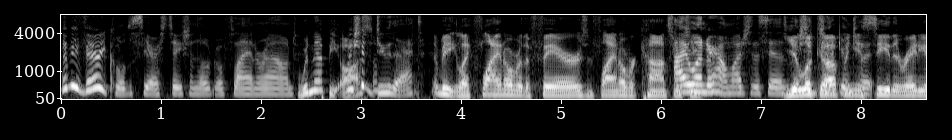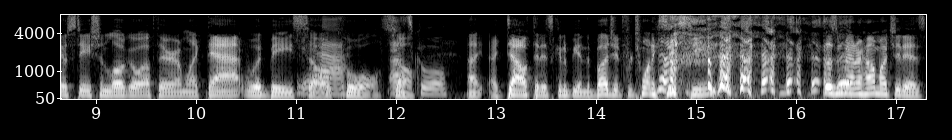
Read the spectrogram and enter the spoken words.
It'd be very cool to see our station logo flying around. Wouldn't that be awesome? We should do that. It'd be like flying over the fairs and flying over concerts. I wonder how much this is. You look up and you it. see the radio station logo up there. I'm like, that would be so Yeah, cool. So that's cool. I, I doubt that it's going to be in the budget for 2016. Doesn't matter how much it is.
